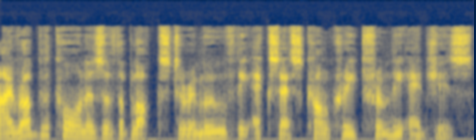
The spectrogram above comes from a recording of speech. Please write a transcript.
I rub the corners of the blocks to remove the excess concrete from the edges.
